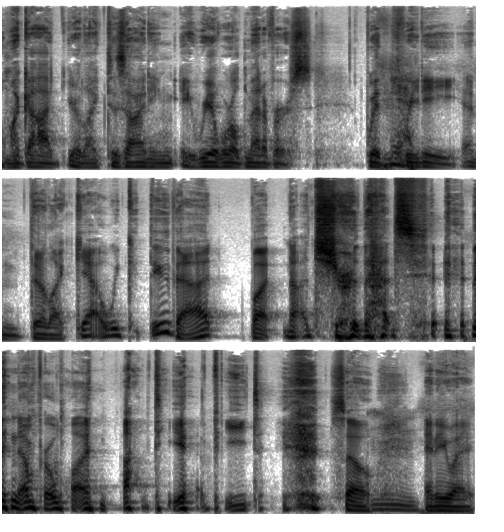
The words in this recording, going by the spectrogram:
oh my God, you're like designing a real world metaverse with yeah. 3D. And they're like, yeah, we could do that but not sure that's the number one idea, Pete. So mm. anyway,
